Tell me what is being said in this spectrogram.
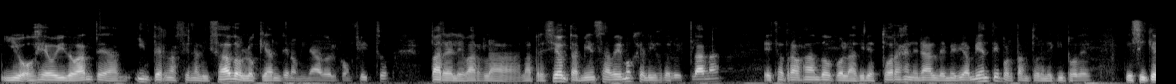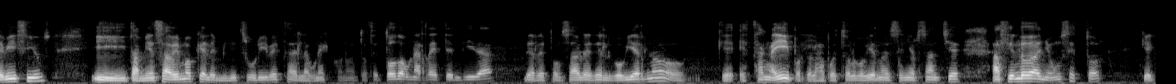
y os he oído antes, han internacionalizado lo que han denominado el conflicto para elevar la, presión. También sabemos que el hijo de Luis Plana está trabajando con la directora general de Medio Ambiente y por tanto en el equipo de, de y también sabemos que el ministro Uribe está en la UNESCO. ¿no? Entonces toda una red tendida de responsables del gobierno que están ahí porque los ha puesto el gobierno del señor Sánchez haciendo daño a un sector que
